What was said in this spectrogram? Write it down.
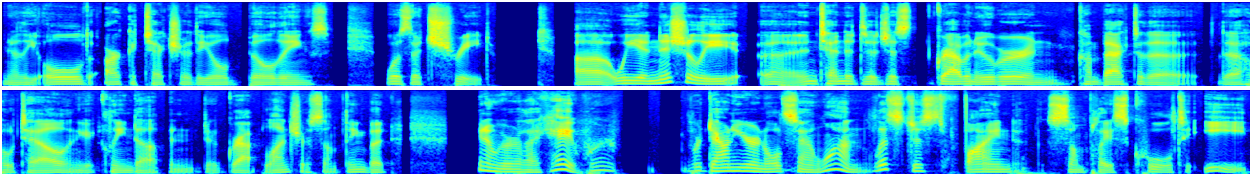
You know, the old architecture, the old buildings was a treat. Uh, we initially uh, intended to just grab an Uber and come back to the, the hotel and get cleaned up and grab lunch or something. But you know, we were like, hey, we're we're down here in Old San Juan. Let's just find someplace cool to eat.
